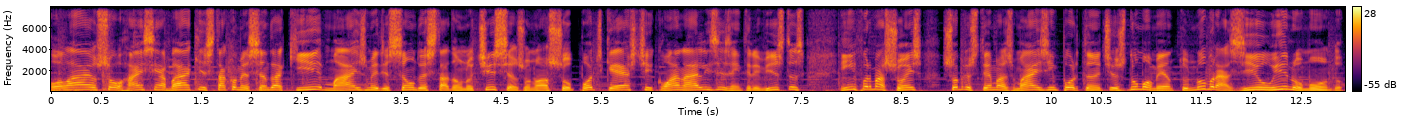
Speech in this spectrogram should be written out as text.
Olá, eu sou Raíssen Abac e está começando aqui mais uma edição do Estadão Notícias, o nosso podcast com análises, entrevistas e informações sobre os temas mais importantes do momento no Brasil e no mundo.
